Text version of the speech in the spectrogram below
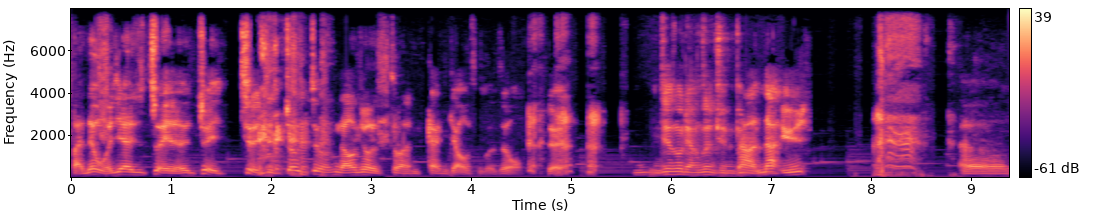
反正我现在是醉了，醉醉就就就，然后就突然干掉什么这种，对。你就说梁振群本那人那于，呃，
